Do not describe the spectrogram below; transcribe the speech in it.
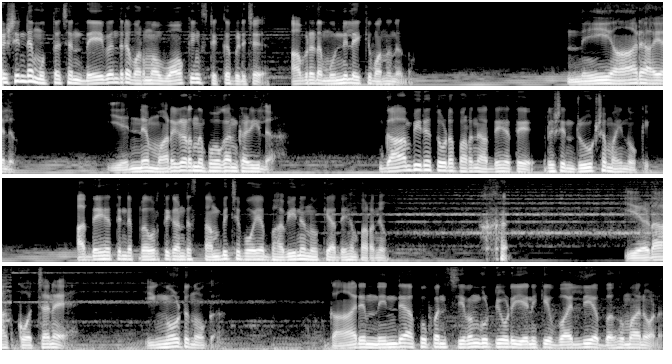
ഋഷിന്റെ മുത്തച്ഛൻ ദേവേന്ദ്രവർമ്മ വാക്കിംഗ് സ്റ്റിക്ക് പിടിച്ച് അവരുടെ മുന്നിലേക്ക് വന്നു നിന്നു. നീ ആരായാലും എന്നെ മറികടന്നു പോകാൻ കഴിയില്ല ഗാംഭീര്യത്തോടെ പറഞ്ഞ അദ്ദേഹത്തെ ഋഷിൻ രൂക്ഷമായി നോക്കി. അദ്ദേഹത്തിന്റെ പ്രവൃത്തി കണ്ട് സ്തംഭിച്ചു പോയ ഭവീനെ നോക്കി അദ്ദേഹം പറഞ്ഞു "ഹ, എടാ കൊച്ചനെ ഇങ്ങോട്ട് നോക്ക. കാര്യം നിന്റെ അപ്പൂപ്പൻ ശിവൻകുട്ടിയോട് എനിക്ക് വലിയ ബഹുമാനമാണ്.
